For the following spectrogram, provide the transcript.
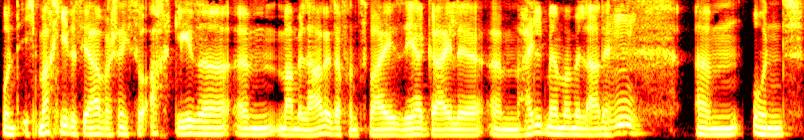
Und ich mache jedes Jahr wahrscheinlich so acht Gläser ähm, Marmelade, davon zwei sehr geile ähm, Heidelbeermarmelade. Mhm. Ähm, und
